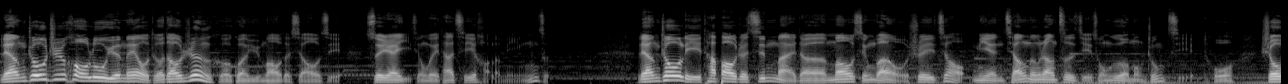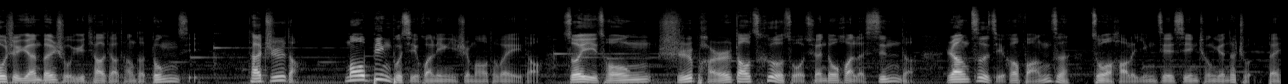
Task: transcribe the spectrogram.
两周之后，陆云没有得到任何关于猫的消息，虽然已经为它起好了名字。两周里，他抱着新买的猫形玩偶睡觉，勉强能让自己从噩梦中解脱，收拾原本属于跳跳糖的东西。他知道。猫并不喜欢另一只猫的味道，所以从食盆到厕所全都换了新的，让自己和房子做好了迎接新成员的准备。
